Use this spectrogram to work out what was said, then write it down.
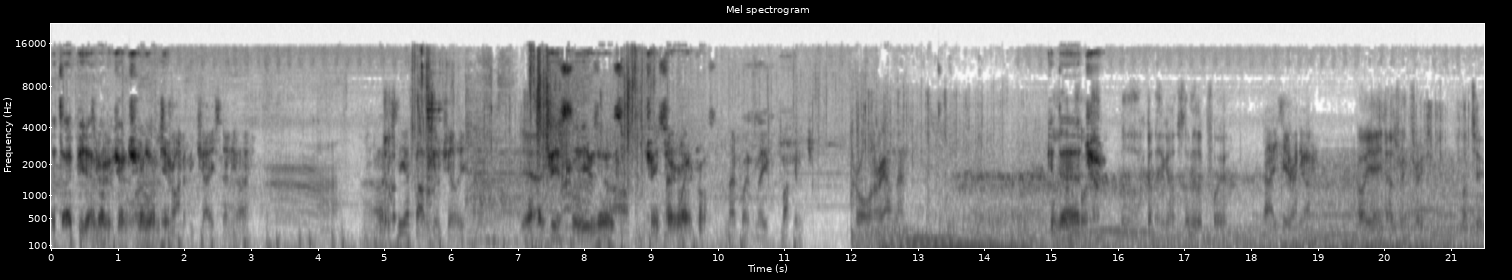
It's OP to have barbecue and chili on him. trying to be chased anyway. Uh, you see a barbecue and chili. Yeah. Obviously, he was was Oh, no right across. No point in me fucking crawling around then. Get Let me the look hatch. for you. Oh, I got the hiccups. Let me look for you. No, he's here anyway. Oh yeah, he does ring three. Or two.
